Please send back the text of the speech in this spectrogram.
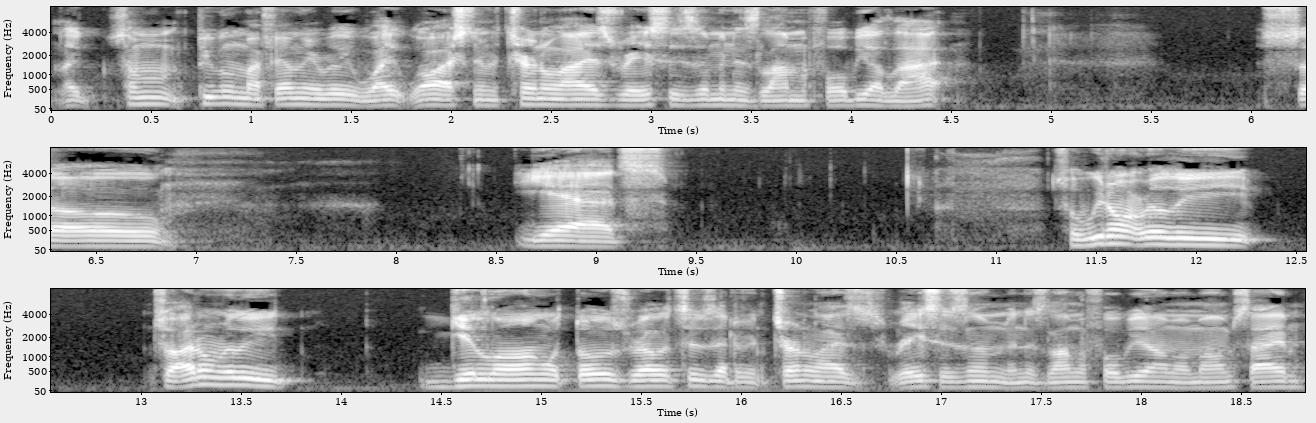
like some people in my family are really whitewashed and internalized racism and Islamophobia a lot. So yeah, it's so we don't really so I don't really get along with those relatives that have internalized racism and Islamophobia on my mom's side.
